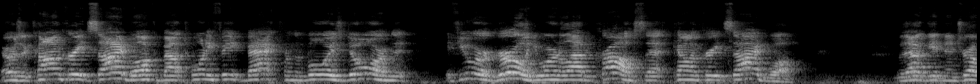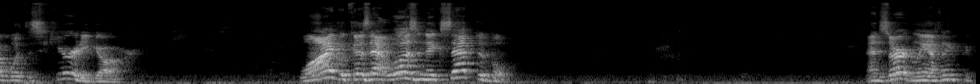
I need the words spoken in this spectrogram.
there was a concrete sidewalk about 20 feet back from the boys' dorm that if you were a girl, you weren't allowed to cross that concrete sidewalk without getting in trouble with the security guard. Why? Because that wasn't acceptable. And certainly, I think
